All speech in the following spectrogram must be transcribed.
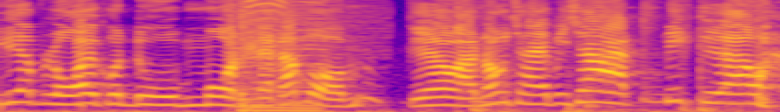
เรียบร้อยคนดูหมดนะครับผม เกลือว่ะน้องชายพิชาติ พี่เกลือว่ะ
